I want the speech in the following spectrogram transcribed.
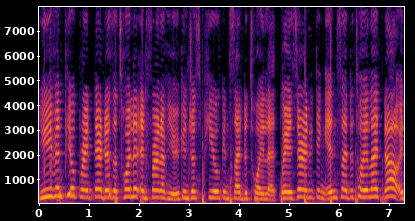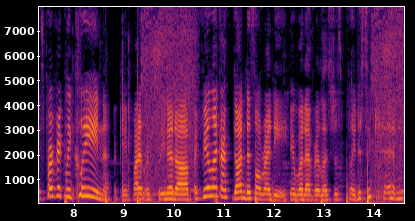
You even puke right there. There's a toilet in front of you. You can just puke inside the toilet. Wait, is there anything inside the toilet? No, it's perfectly clean. Okay, fine. Let's clean it up. I feel like I've done this already. Okay, whatever. Let's just play this again.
